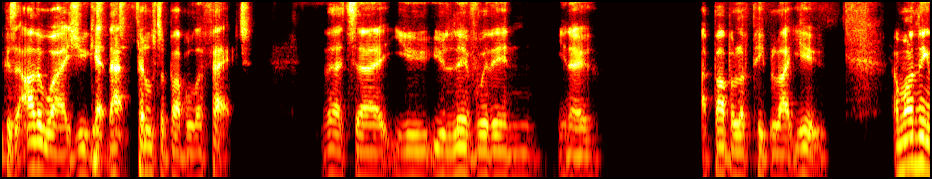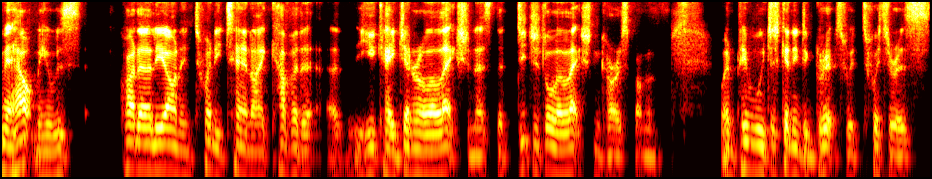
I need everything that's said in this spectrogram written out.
because otherwise you get that filter bubble effect that uh, you you live within you know a bubble of people like you. And one thing that helped me was quite early on in 2010 i covered a, a, the uk general election as the digital election correspondent when people were just getting to grips with twitter as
